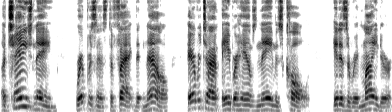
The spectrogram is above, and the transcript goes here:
A changed name represents the fact that now, every time Abraham's name is called, it is a reminder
